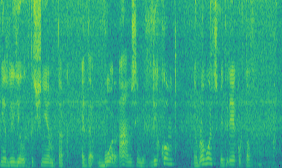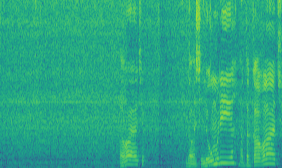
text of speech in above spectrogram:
Не разглядел их, точнее. Так, это вор. А, ну 7 будет легко. Добровольцы, 5 рекрутов. Давайте. Давай, или умри, атаковать.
